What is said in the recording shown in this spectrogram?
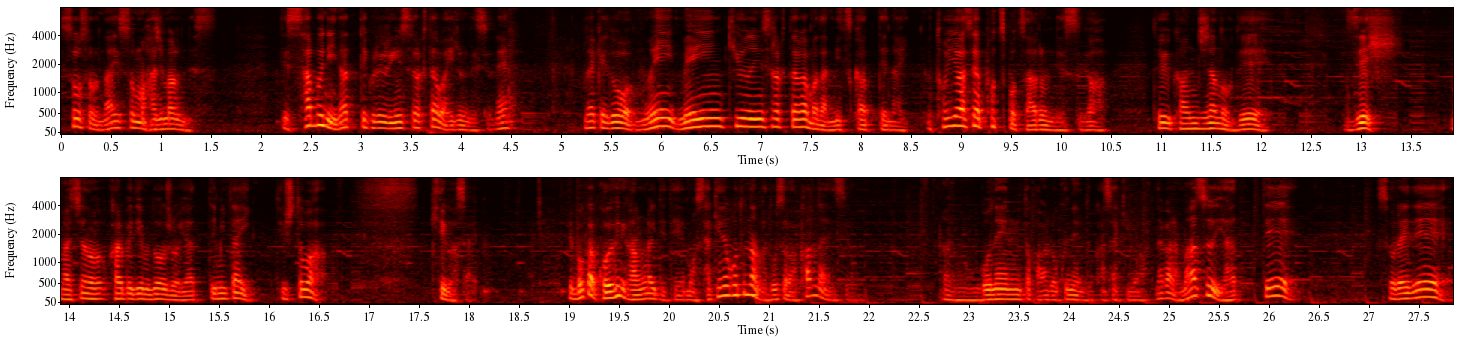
そろそろ内装も始まるんです。でサブになってくれるインストラクターはいるんですよね。だけどメインメイン級のインストラクターがまだ見つかってない。問い合わせはポツポツあるんですがという感じなのでぜひ町田のカルペディウム道場をやってみたいっていう人は来てください。で僕はこういうふうに考えててもう先のことなんかどうせ分かんないんですよ。あの5年とか6年とか先は。だからまずやってそれで、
